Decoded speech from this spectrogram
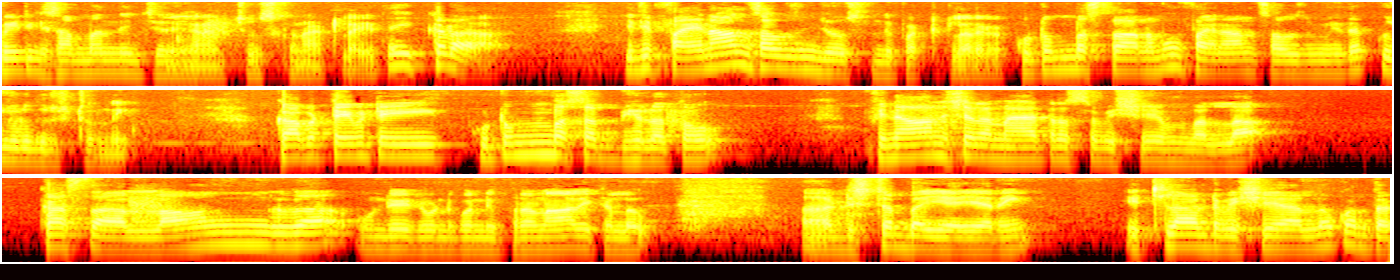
వీటికి సంబంధించిన కనుక చూసుకున్నట్లయితే ఇక్కడ ఇది ఫైనాన్స్ హౌస్ని చూస్తుంది పర్టికులర్గా. కుటుంబ స్థానము ఫైనాన్స్ హౌస్ మీద కుజుడు దృష్టి ఉంది. కాబట్టి ఏమిటి కుటుంబ సభ్యులతో ఫినాన్షియల్ మ్యాటర్స్ విషయం వల్ల కాస్త లాంగ్గా ఉండేటువంటి కొన్ని ప్రణాళికలు డిస్టర్బ్ అయ్యాయని ఇట్లాంటి విషయాల్లో కొంత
